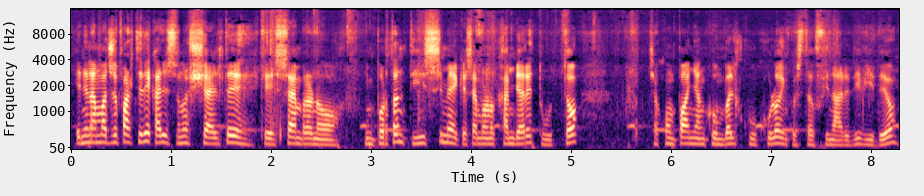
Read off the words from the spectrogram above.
e nella maggior parte dei casi sono scelte che sembrano importantissime, che sembrano cambiare tutto. Ci accompagna anche un bel cuculo in questo finale di video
